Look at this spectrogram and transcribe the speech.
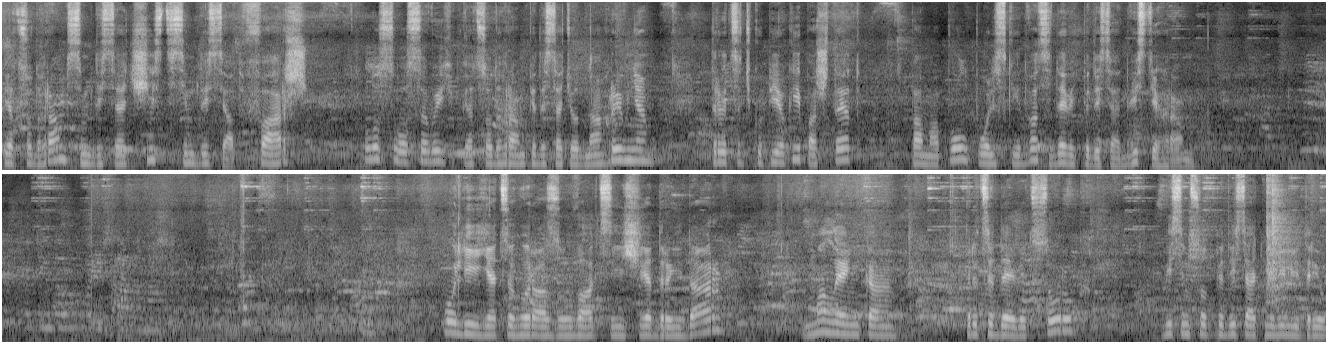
500 грам 76,70. Фарш лососовий 500 грам 51 гривня 30 копійок і паштет Памапол польський 29,50 200 грам. Олія цього разу в акції щедрий дар. Маленька 39,40, 850 мл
